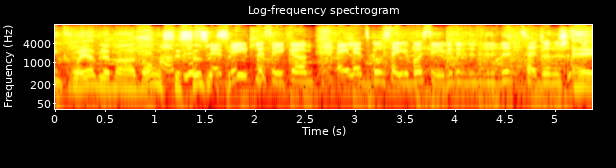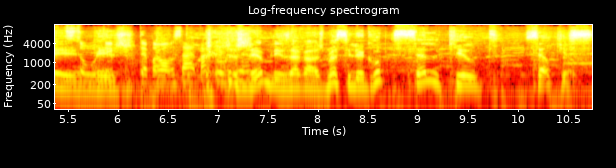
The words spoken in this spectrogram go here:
incroyablement bon. C'est ça. le c'est- beat, là, c'est comme, hey, let's go, ça y va, c'est vite, vite, vite, vite. Ça donne juste Hey, sauter, mais puis je- te à. J'aime les arrangements. C'est le groupe Cell Kilt. Selkiss.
